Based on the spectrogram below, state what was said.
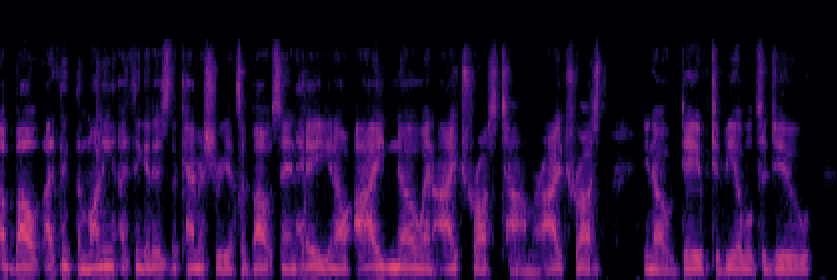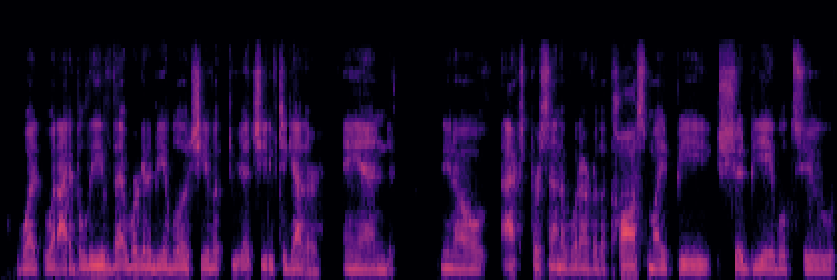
about I think the money. I think it is the chemistry. It's about saying, hey, you know, I know and I trust Tom or I trust you know Dave to be able to do what what I believe that we're going to be able to achieve achieve together. And you know, X percent of whatever the cost might be should be able to,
